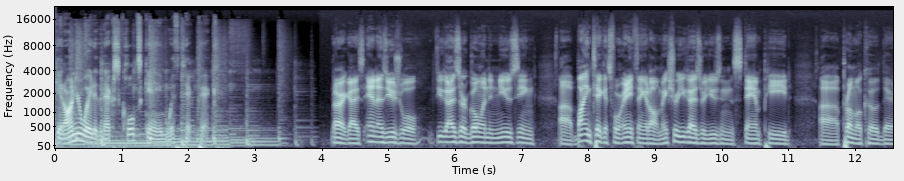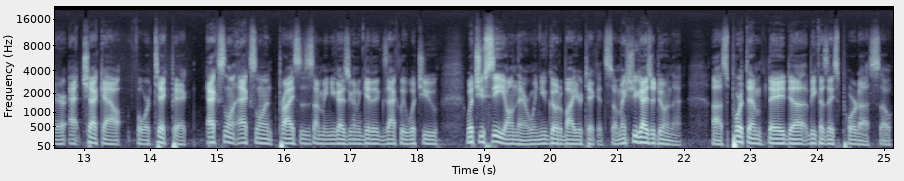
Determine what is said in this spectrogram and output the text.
Get on your way to the next Colts game with TickPick. All right, guys. And as usual, if you guys are going and using, uh, buying tickets for anything at all, make sure you guys are using the Stampede uh, promo code there at checkout for TickPick. Excellent, excellent prices. I mean, you guys are going to get exactly what you what you see on there when you go to buy your tickets. So make sure you guys are doing that. Uh, support them they because they support us. So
